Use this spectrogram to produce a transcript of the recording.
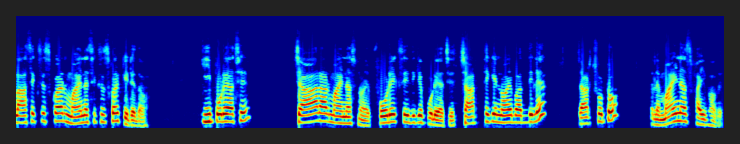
plus x square, minus x square কেটে দাও। কি পড়ে আছে? চার আর মাইনাস নয়, ফোর এক্স এইদিকে পড়ে আছে। চার থেকে নয় বাদ দিলে চার ছোট, তাহলে মাইনাস ফাইভ হবে।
